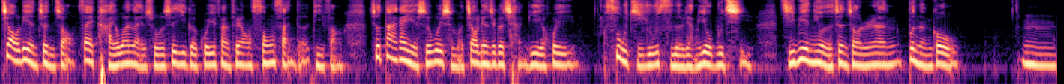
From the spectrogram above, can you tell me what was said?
教练证照在台湾来说是一个规范非常松散的地方，这大概也是为什么教练这个产业会素质如此的良莠不齐。即便你有了证照，仍然不能够，嗯，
